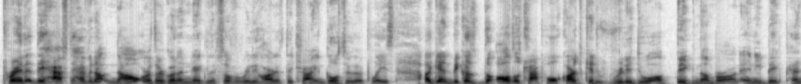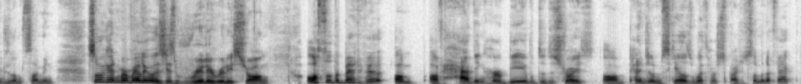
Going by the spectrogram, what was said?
pray that they have to have it out now or they're going to neg themselves really hard if they try and go through their plays. Again, because the, all the trap hole cards can really do a big number on any big pendulum summon. So again, Myrmeleo is just really, really strong. Also, the benefit um, of having her be able to destroy um, pendulum scales with her special summon effect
